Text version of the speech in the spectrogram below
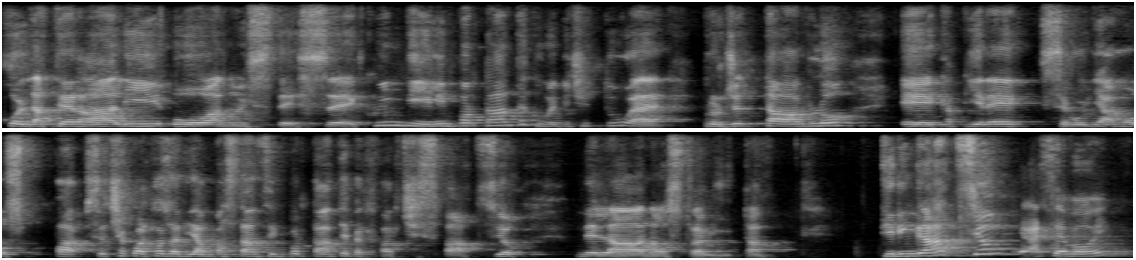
collaterali o a noi stesse. Quindi l'importante, come dici tu, è progettarlo e capire se vogliamo, se c'è qualcosa di abbastanza importante per farci spazio nella nostra vita. Ti ringrazio. Grazie a voi.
